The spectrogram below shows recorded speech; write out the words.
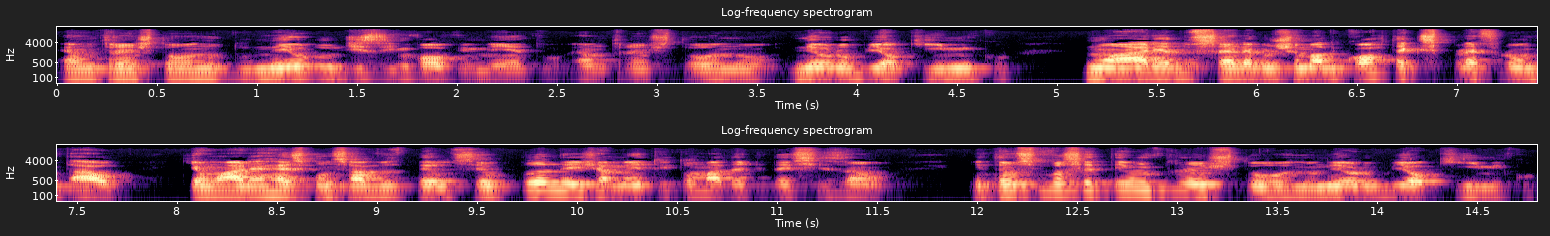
é um transtorno do neurodesenvolvimento, é um transtorno neurobioquímico numa área do cérebro chamada córtex pré-frontal, que é uma área responsável pelo seu planejamento e tomada de decisão. Então, se você tem um transtorno neurobioquímico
